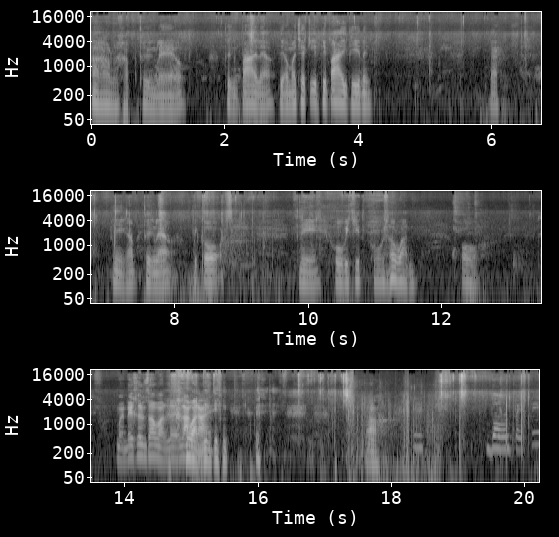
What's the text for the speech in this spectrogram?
เอาละครับ ถึงแล้ว ถึงป้ายแล้ว เดี๋ยวมาเช็คอินที่ป้ายอีกทีหนึ่งนะนี่ครับถึงแล้วพี่โก้นี่ภูวิชิตภูทวันโอ้เหมือนได้ขึ้นสวรรค์เลยสร่างวรรกาค์ยจริงๆอ้าวเดินไปสิ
